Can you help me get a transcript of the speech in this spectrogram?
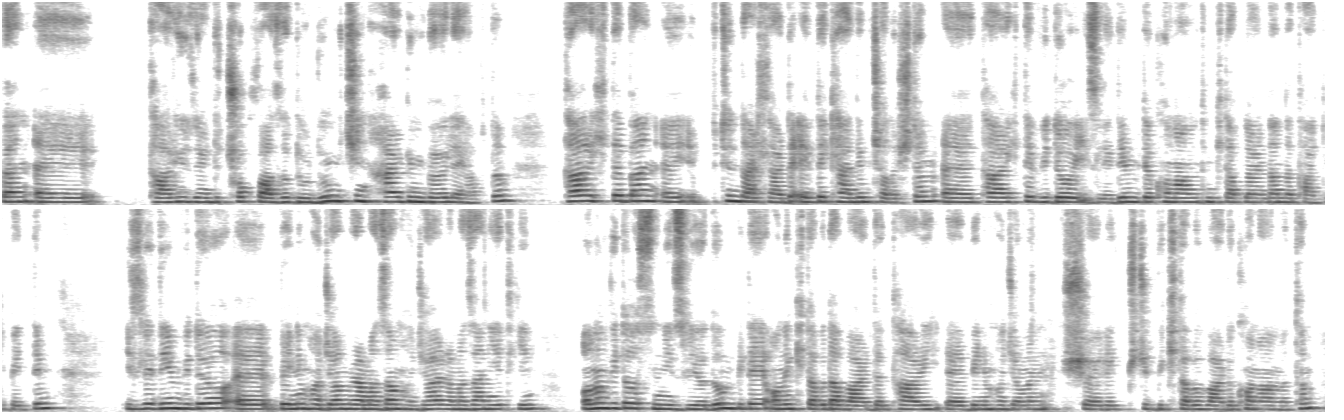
Ben e, tarih üzerinde çok fazla durduğum için her gün böyle yaptım. Tarihte ben e, bütün derslerde evde kendim çalıştım. E, tarihte video izledim. Bir de konu anlatım kitaplarından da takip ettim. İzlediğim video e, benim hocam Ramazan Hoca, Ramazan Yetkin. Onun videosunu izliyordum. Bir de onun kitabı da vardı. Tarih e, benim hocamın şöyle küçük bir kitabı vardı konu anlatım.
